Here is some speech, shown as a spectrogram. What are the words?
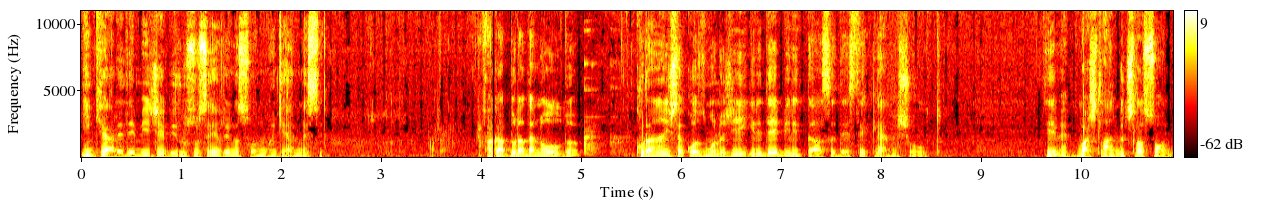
inkar edemeyeceği bir husus evrenin sonunun gelmesi. Fakat burada ne oldu? Kur'an'ın işte kozmoloji ile ilgili de bir iddiası desteklenmiş oldu. Değil mi? Başlangıçla son.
